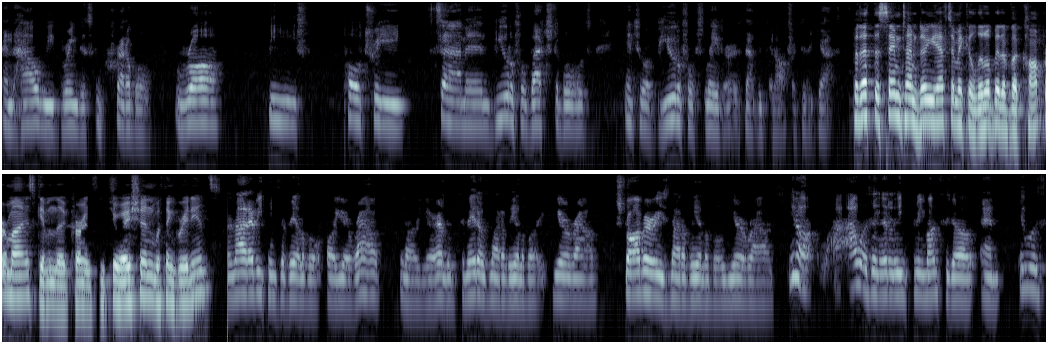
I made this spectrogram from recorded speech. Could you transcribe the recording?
and how we bring this incredible raw beef, poultry, salmon, beautiful vegetables into a beautiful flavors that we can offer to the guests. But at the same time, don't you have to make a little bit of a compromise given the current situation with ingredients? Not everything's available all year round. You know, your heirloom tomato is not available year round. Strawberry is not available year round. You know, I was in Italy three months ago, and it was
